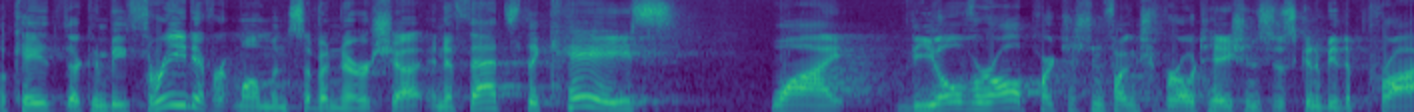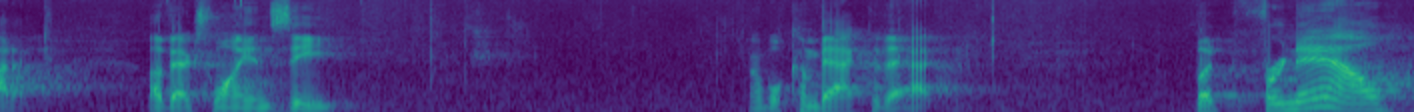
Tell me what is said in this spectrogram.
Okay, there can be three different moments of inertia and if that's the case, why the overall partition function for rotation is just going to be the product of x, y, and z. Right, we'll come back to that. But for now,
